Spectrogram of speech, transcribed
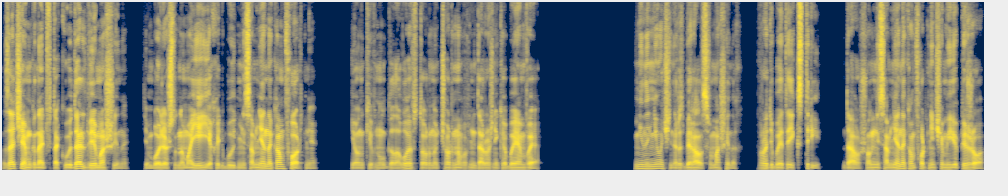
Зачем гнать в такую даль две машины? Тем более, что на моей ехать будет, несомненно, комфортнее». И он кивнул головой в сторону черного внедорожника BMW. Нина не очень разбиралась в машинах. Вроде бы это X3. Да уж, он, несомненно, комфортнее, чем ее Peugeot.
